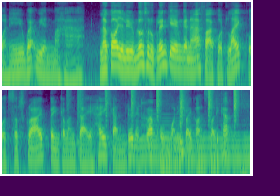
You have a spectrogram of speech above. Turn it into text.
วันนี้แวะเวียนมาหา แล้วก็อย่าลืมร่วมสนุกเล่นเกมกันนะ ฝากกดไลค์กด subscribe เป็นกำลังใจให้กันด้วยนะครับ ผมวันนี้ไปก่อนสวัสดีครับ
